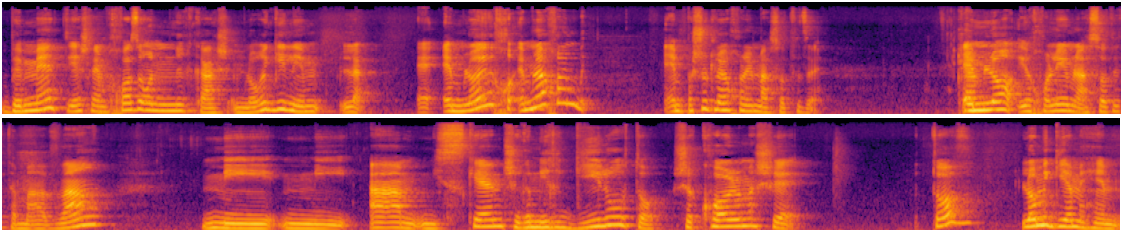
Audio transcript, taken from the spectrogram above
באמת, יש להם חוזר אונים נרכש, הם לא רגילים, הם לא, יכול, הם לא יכולים, הם פשוט לא יכולים לעשות את זה. כן. הם לא יכולים לעשות את המעבר מעם מסכן, שגם הרגילו אותו, שכל מה שטוב לא מגיע מהם.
